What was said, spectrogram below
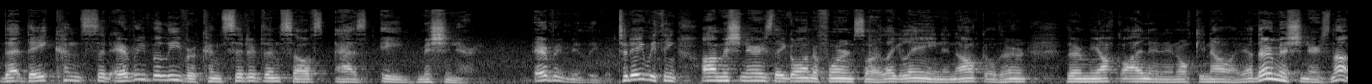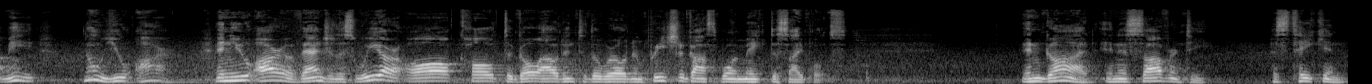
that they consider every believer considered themselves as a missionary. Every believer. Today we think, oh, missionaries, they go on a foreign soil, like Lane and Alco, they're, they're in Miyako Island in Okinawa. Yeah, they're missionaries, not me. No, you are. And you are evangelists. We are all called to go out into the world and preach the gospel and make disciples. And God, in His sovereignty, has taken,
